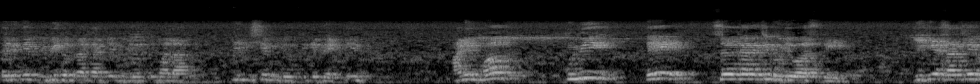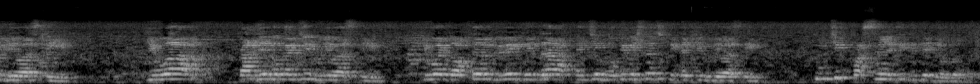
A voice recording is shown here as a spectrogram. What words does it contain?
तरी ते विविध प्रकारचे व्हिडिओ तुम्हाला तीनशे व्हिडिओ तिथे भेटतील. आणि मग तुम्ही हे सहकाराचे व्हिडिओ असतील इतिहासातले व्हिडिओ असतील किंवा प्राध्यापकांचे व्हिडिओ असतील किंवा डॉक्टर विवेक बिंद्रा यांचे मोटिवेशनल स्पीकरचे व्हिडिओ असतील तुमची पर्सनॅलिटी तिथे डेव्हलप होईल.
